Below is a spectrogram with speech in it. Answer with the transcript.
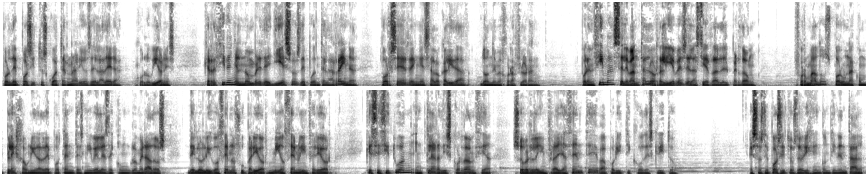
por depósitos cuaternarios de ladera, coluviones, que reciben el nombre de yesos de Puente la Reina, por ser en esa localidad donde mejor afloran. Por encima se levantan los relieves de la Sierra del Perdón, formados por una compleja unidad de potentes niveles de conglomerados del Oligoceno superior, Mioceno inferior, que se sitúan en clara discordancia sobre el infrayacente vaporítico descrito. Esos depósitos de origen continental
